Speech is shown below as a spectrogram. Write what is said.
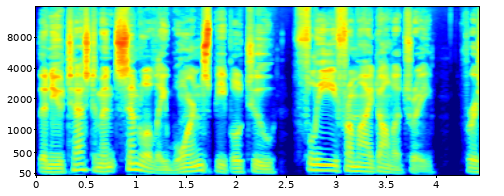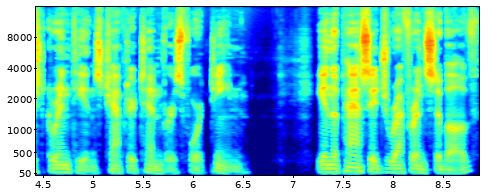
The New Testament similarly warns people to flee from idolatry, 1 Corinthians chapter 10 verse 14. In the passage referenced above,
